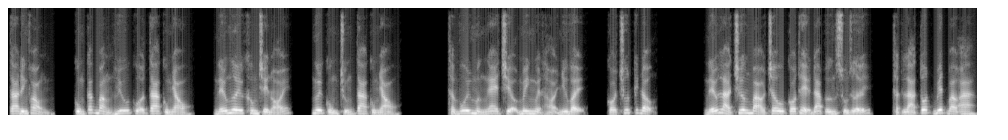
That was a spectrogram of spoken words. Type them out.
Ta đính phòng, cùng các bằng hữu của ta cùng nhau, nếu ngươi không chế nói, ngươi cùng chúng ta cùng nhau. Thầm vui mừng nghe Triệu Minh Nguyệt hỏi như vậy, có chút kích động. Nếu là Trương Bảo Châu có thể đáp ứng xuống dưới, thật là tốt biết bao a.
